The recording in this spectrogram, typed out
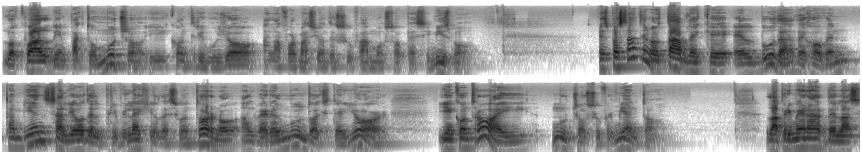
lo cual le impactó mucho y contribuyó a la formación de su famoso pesimismo. Es bastante notable que el Buda de joven también salió del privilegio de su entorno al ver el mundo exterior y encontró ahí mucho sufrimiento. La primera de las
